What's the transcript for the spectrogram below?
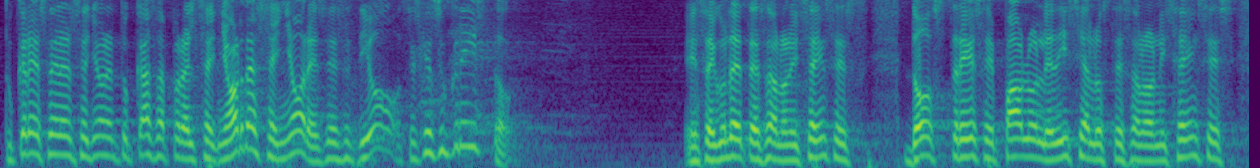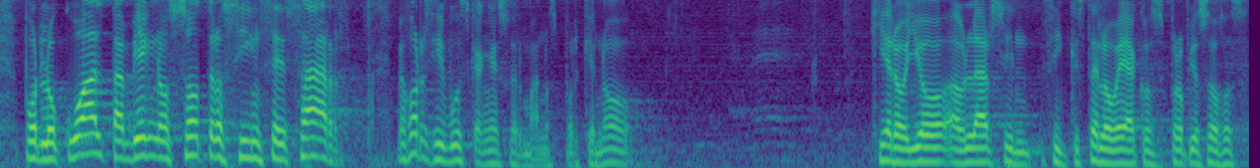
Tú crees ser el Señor en tu casa, pero el Señor de señores es Dios, es Jesucristo. En 2 de Tesalonicenses 2:13 Pablo le dice a los tesalonicenses, por lo cual también nosotros sin cesar, mejor si buscan eso, hermanos, porque no quiero yo hablar sin, que usted lo vea con sus propios ojos.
